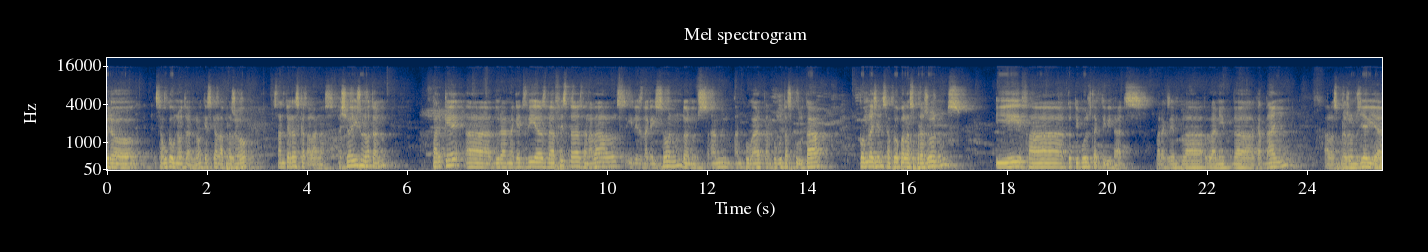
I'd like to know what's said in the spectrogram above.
però segur que ho noten, no? que és que la presó està en terres catalanes. Això ells ho noten perquè eh, durant aquests dies de festes, de Nadals i des de que hi són, doncs, han, han, pogut, han pogut escoltar com la gent s'apropa a les presons i fa tot tipus d'activitats. Per exemple, la nit de cap d'any a les presons hi havia,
